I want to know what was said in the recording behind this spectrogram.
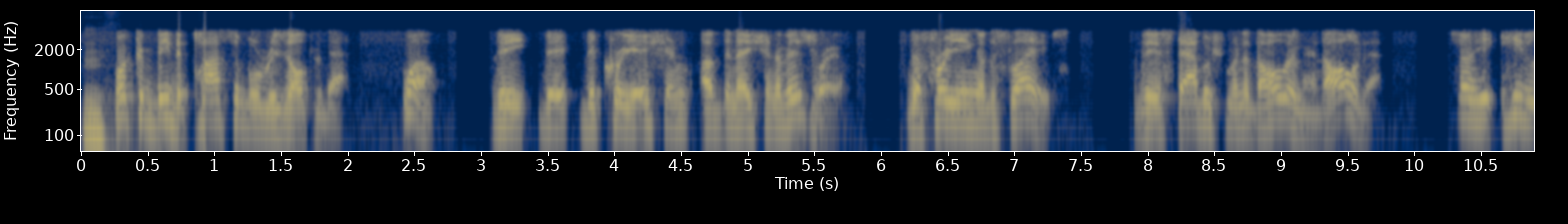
Hmm. What could be the possible result of that? Well, the, the the creation of the nation of Israel, the freeing of the slaves, the establishment of the Holy Land, all of that. So he, he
